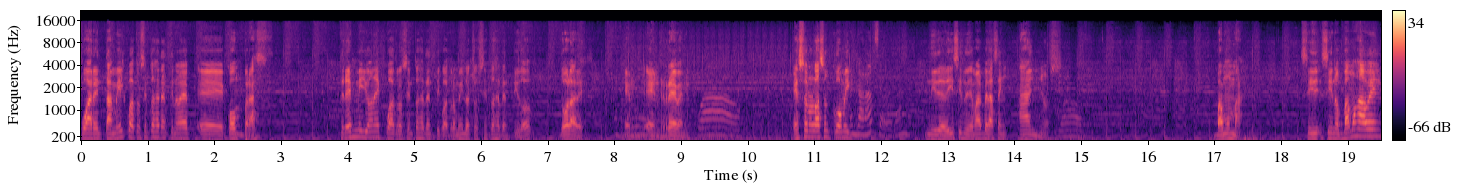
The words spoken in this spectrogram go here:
40.479 eh, compras, 3.474.872 dólares en, en revenue. Eso no lo hace un cómic ni de DC ni de Marvel hacen años. Vamos más. Si, si nos vamos a ver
